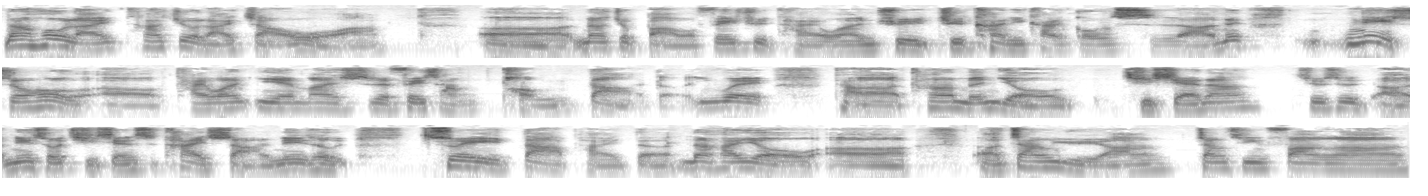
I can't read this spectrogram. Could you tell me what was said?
那后来他就来找我啊。呃，那就把我飞去台湾去去看一看公司啊。那那时候呃，台湾 EMI 是非常庞大的，因为他他们有启贤啊，就是啊那时候启贤是太傻，那时候最大牌的。那还有呃呃张宇啊，张清芳啊，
